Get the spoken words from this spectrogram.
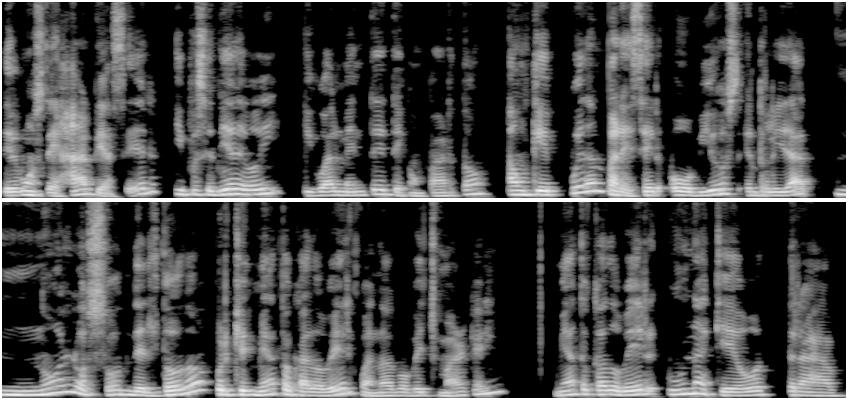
debemos dejar de hacer. Y pues el día de hoy igualmente te comparto, aunque puedan parecer obvios, en realidad no lo son del todo, porque me ha tocado ver cuando hago benchmarking, me ha tocado ver una que otra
